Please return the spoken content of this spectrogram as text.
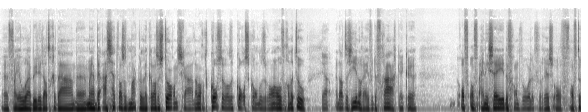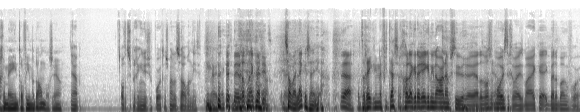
Eh, van ja, hoe hebben jullie dat gedaan? Maar ja, bij AZ was het makkelijk. Er was een stormschade. Dan mocht het kosten wat het kost, konden ze gewoon overal naartoe. Ja. En dat is hier nog even de vraag. Kijk, of, of NEC er verantwoordelijk voor is, of, of de gemeente of iemand anders. Ja. Of de springende supporters, maar dat zal wel niet. Nee, denk ik Nee, niet. dat lijkt me niet. Het zou wel lekker zijn, ja. Ja. Dat de rekening naar Vitesse Gewoon lekker de rekening naar Arnhem sturen. Ja, dat was het Ja. mooiste geweest, maar ik, eh, ik ben er bang voor.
